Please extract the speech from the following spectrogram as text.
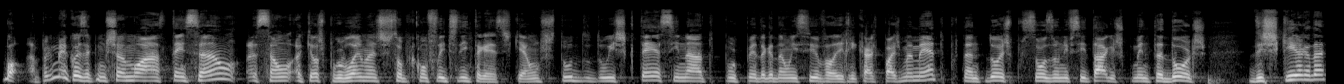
Bom, a primeira coisa que me chamou a atenção são aqueles problemas sobre conflitos de interesses, que é um estudo do ISCTE assinado por Pedro Adão e Silva e Ricardo Paz Mamete, portanto, dois professores universitários, comentadores de esquerda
